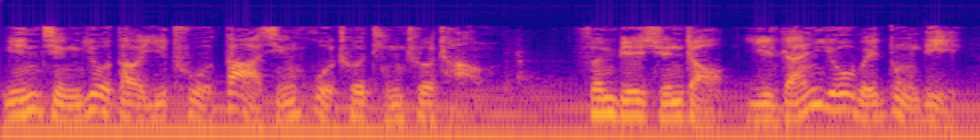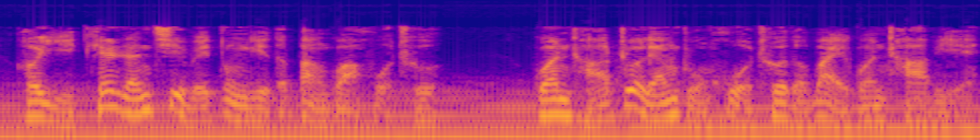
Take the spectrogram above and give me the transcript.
民警又到一处大型货车停车场，分别寻找以燃油为动力和以天然气为动力的半挂货车，观察这两种货车的外观差别。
